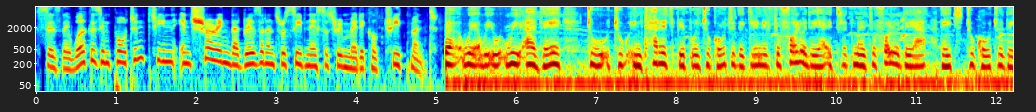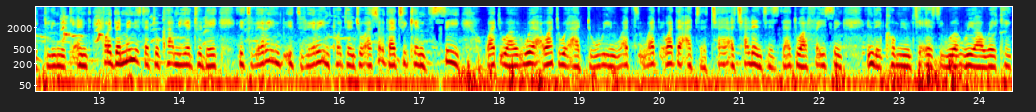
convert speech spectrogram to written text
says their work is important in ensuring that residents receive necessary medical treatment. We, we, we are there to, to encourage people to go to the clinic, to follow their treatment, to follow their dates to go to the clinic. And for the minister to come here today, it's very, it's very important to us so that he can see what we are, what we are doing, what, what, what are the challenges that we are facing in the community as we are working.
